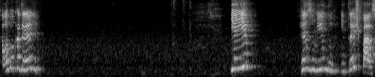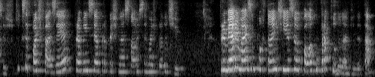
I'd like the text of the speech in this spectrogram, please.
Cala a boca dele. E aí, resumindo, em três passos, o que, você pode fazer para vencer a procrastinação e ser mais produtivo? Primeiro e mais importante, isso eu coloco para tudo na vida, tá?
